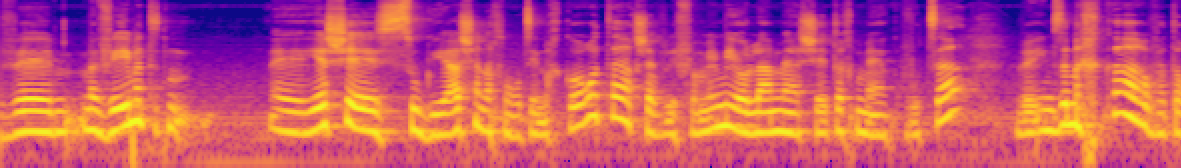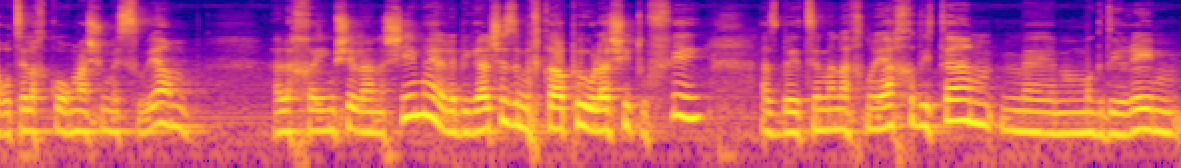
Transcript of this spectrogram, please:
ומביאים את... אה, יש אה, סוגיה שאנחנו רוצים לחקור אותה, עכשיו לפעמים היא עולה מהשטח מהקבוצה, ואם זה מחקר ואתה רוצה לחקור משהו מסוים על החיים של האנשים האלה, בגלל שזה מחקר פעולה שיתופי, אז בעצם אנחנו יחד איתם מ- מגדירים,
